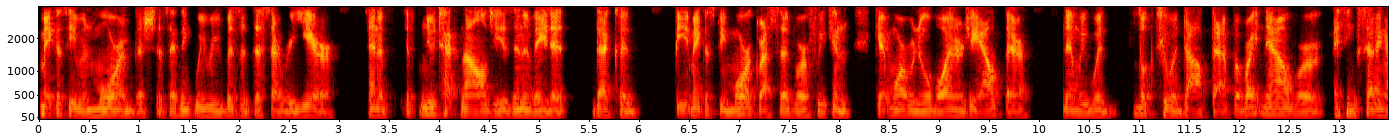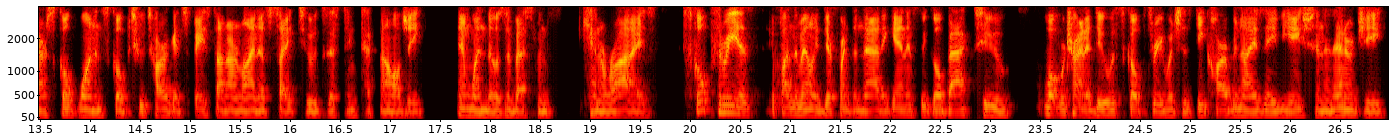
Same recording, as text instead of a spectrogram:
make us even more ambitious. I think we revisit this every year. And if, if new technology is innovated that could be make us be more aggressive, or if we can get more renewable energy out there, then we would look to adopt that. But right now, we're, I think, setting our scope one and scope two targets based on our line of sight to existing technology and when those investments can arise. Scope three is fundamentally different than that. Again, if we go back to what we're trying to do with scope three, which is decarbonize aviation and energy,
